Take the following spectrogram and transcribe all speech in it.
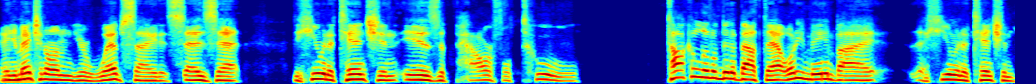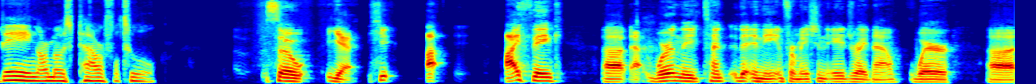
And mm-hmm. you mentioned on your website, it says that the human attention is a powerful tool. Talk a little bit about that. What do you mean by human attention being our most powerful tool? So, yeah, he, I, I think uh, we're in the ten, in the information age right now, where uh,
